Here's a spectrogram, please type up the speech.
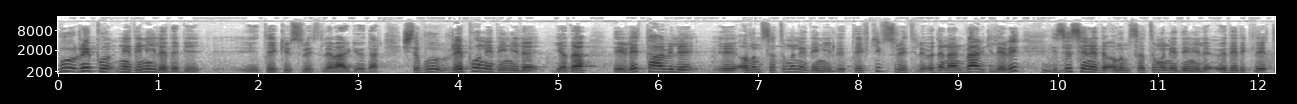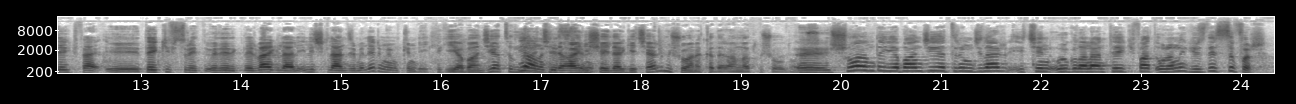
Bu repo nedeniyle de bir e, tevkif suretiyle vergi öder. İşte bu repo nedeniyle ya da devlet tahvili e, alım satımı nedeniyle tevkif suretiyle ödenen vergileri hisse senedi alım satımı nedeniyle ödedikleri tevkif, e, tevkif suretiyle ödedikleri vergilerle ilişkilendirmeleri mümkün değil. Peki yabancı yatırımlar için de aynı senedi. şeyler geçerli mi şu ana kadar anlatmış olduğunuz? Ee, şu anda yabancı yatırımcılar için uygulanan tevkifat oranı yüzde sıfır.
